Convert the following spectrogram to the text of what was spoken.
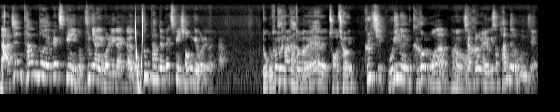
낮은 탄도의 백스핀이 높은 양이 멀리 갈까요? 높은 탄도의 백스핀이 적은 게 멀리 갈까요? 높은, 높은 탄도의 탄도의 저, 저- 그렇지. 우리는 그걸 원하는 거예요. 어. 자 그러면 여기서 반대로 문제.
